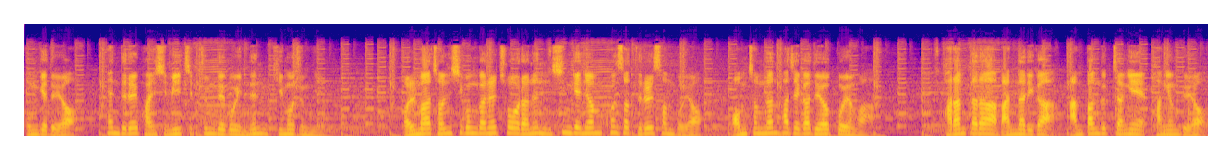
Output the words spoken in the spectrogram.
공개되어 팬들의 관심이 집중되고 있는 김호중님. 얼마 전 시공간을 초월하는 신개념 콘서트를 선보여 엄청난 화제가 되었고 영화 바람 따라 만나리가 안방극장에 방영되어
